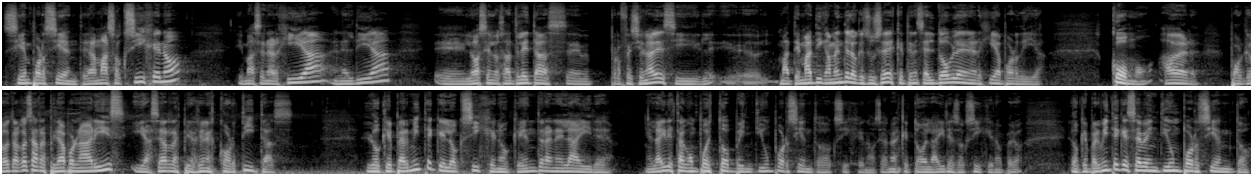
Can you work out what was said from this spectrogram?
100%, te da más oxígeno y más energía en el día. Eh, lo hacen los atletas eh, profesionales y eh, matemáticamente lo que sucede es que tenés el doble de energía por día. ¿Cómo? A ver, porque otra cosa es respirar por la nariz y hacer respiraciones cortitas. Lo que permite que el oxígeno que entra en el aire el aire está compuesto 21% de oxígeno, o sea, no es que todo el aire es oxígeno, pero lo que permite que ese 21%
